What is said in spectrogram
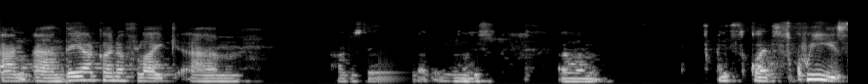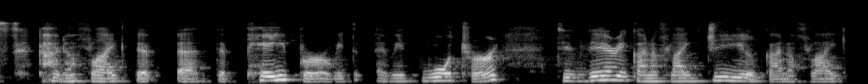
And and they are kind of like um, how to say that in english? Um, it's quite squeezed kind of like the uh, the paper with uh, with water to very kind of like gel, kind of like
